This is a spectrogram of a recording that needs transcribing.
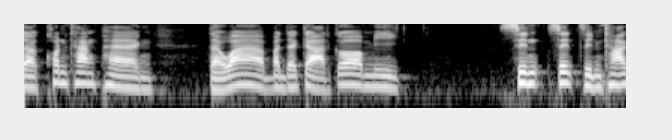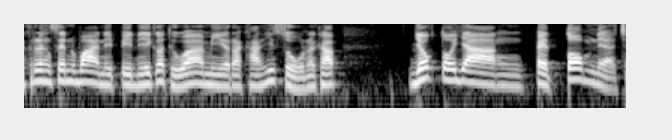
จะค่อนข้างแพง แต่ว่าบรรยากาศก็มีสินสินสินค้าเครื่องเส้นไหว้ในปีนี้ก็ถือว่ามีราคาที่สูงนะครับ ยกตัวอย่างเป็ดต้มเนี่ยเฉ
